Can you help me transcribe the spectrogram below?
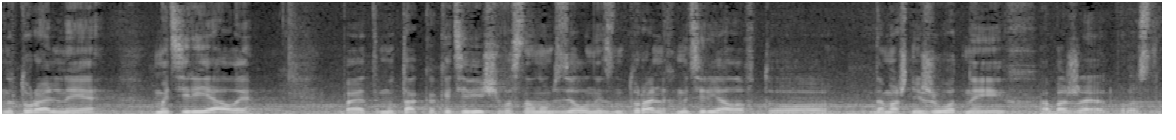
натуральные материалы – Поэтому так как эти вещи в основном сделаны из натуральных материалов, то домашние животные их обожают просто.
